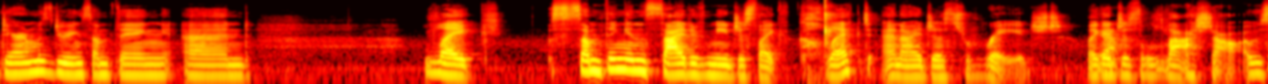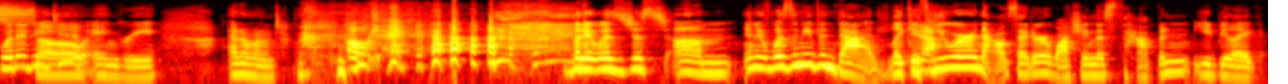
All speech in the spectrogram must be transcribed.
darren was doing something and like something inside of me just like clicked and i just raged like i just lashed out i was What did he so angry i don't want to talk about it Okay. but it was just um and it wasn't even bad like if Yeah. you were an outsider watching this happen you'd be like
